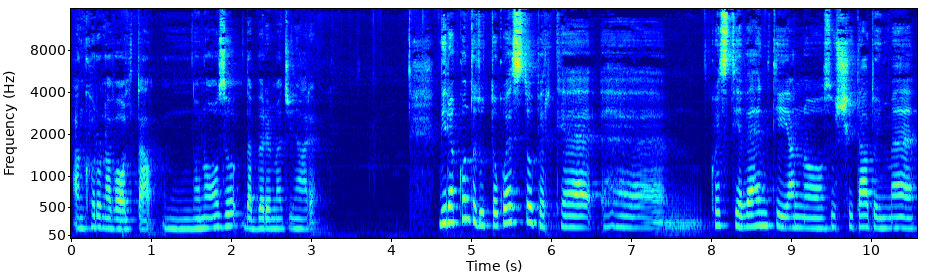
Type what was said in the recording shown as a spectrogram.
ancora una volta mm, non oso davvero immaginare. Vi racconto tutto questo perché eh, questi eventi hanno suscitato in me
